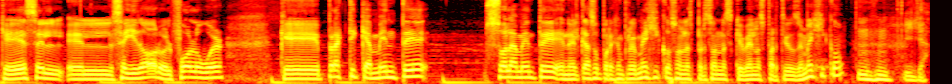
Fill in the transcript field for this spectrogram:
que es el, seguidor o el follower, que prácticamente solamente en el caso, por ejemplo, de México, son las personas que ven los partidos de México y ya.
